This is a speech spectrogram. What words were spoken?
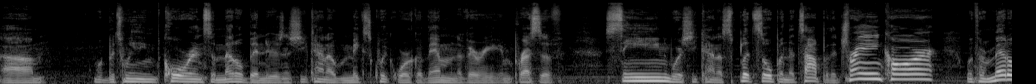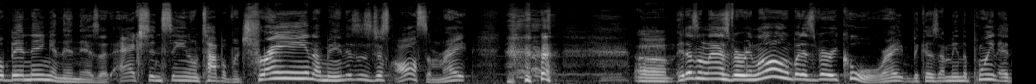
um, between Korra and some metal benders, and she kind of makes quick work of them in a very impressive scene where she kind of splits open the top of the train car with her metal bending, and then there's an action scene on top of a train. I mean, this is just awesome, right? um, it doesn't last very long, but it's very cool, right? Because I mean, the point at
